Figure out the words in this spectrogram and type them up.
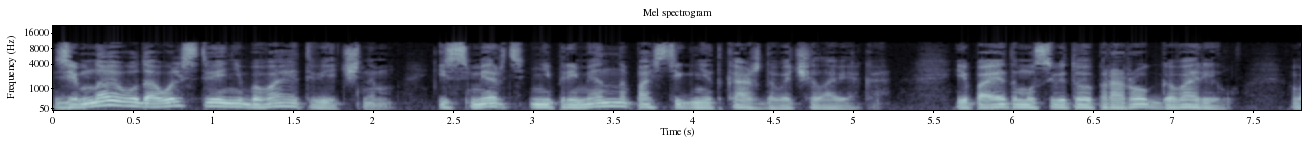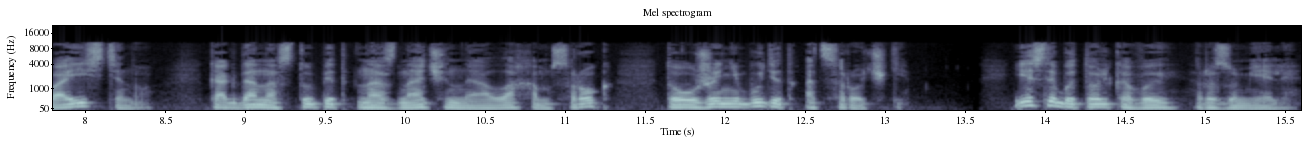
Земное удовольствие не бывает вечным, и смерть непременно постигнет каждого человека. И поэтому святой пророк говорил, «Воистину, когда наступит назначенный Аллахом срок, то уже не будет отсрочки, если бы только вы разумели».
